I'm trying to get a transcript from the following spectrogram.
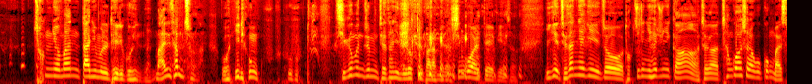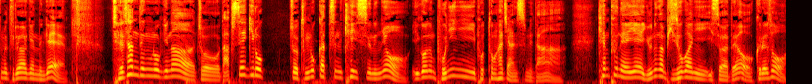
청렴한 따님을 데리고 있는 13,000원. 원희룡 후보. 지금은 좀 재산이 늘었길 바랍니다. 신고할 때에 비해서. 이게 재산 얘기 저 덕질인이 해주니까 제가 참고하시라고 꼭 말씀을 드려야겠는 게 재산 등록이나 저 납세 기록 저 등록 같은 케이스는요. 이거는 본인이 보통 하지 않습니다. 캠프 내에 유능한 비서관이 있어야 돼요. 그래서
